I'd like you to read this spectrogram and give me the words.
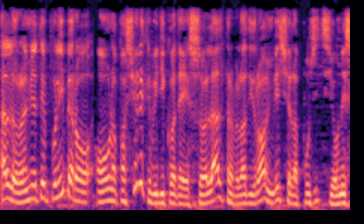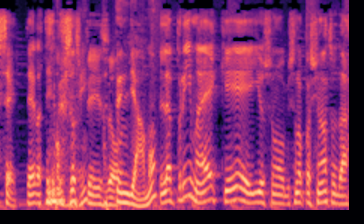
Allora, nel mio tempo libero ho una passione che vi dico adesso, l'altra ve la dirò invece la posizione 7, la tengo in Ok, sospeso. Attendiamo. La prima è che io sono, mi sono appassionato da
